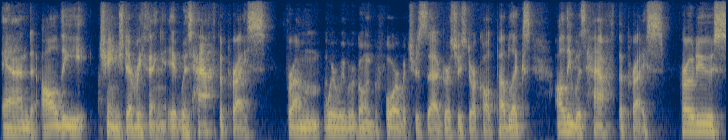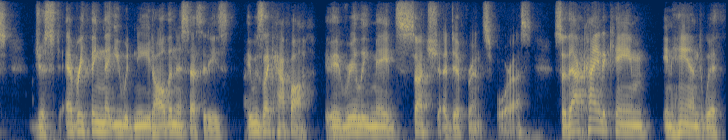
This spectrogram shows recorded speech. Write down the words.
And Aldi changed everything. It was half the price from where we were going before, which was a grocery store called Publix. Aldi was half the price. Produce, just everything that you would need, all the necessities, it was like half off. It really made such a difference for us. So that kind of came in hand with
